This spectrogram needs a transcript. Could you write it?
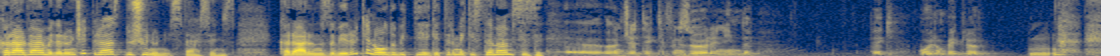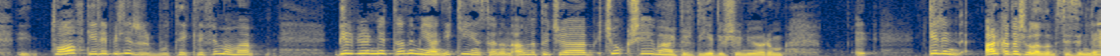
karar vermeden önce biraz düşünün isterseniz. Kararınızı verirken oldu bittiye getirmek istemem sizi. Ee, önce teklifinizi öğreneyim de. Peki, buyurun bekliyorum. Tuhaf gelebilir bu teklifim ama... ...birbirini tanımayan iki insanın anlatacağı birçok şey vardır diye düşünüyorum. E, Gelin arkadaş olalım sizinle.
